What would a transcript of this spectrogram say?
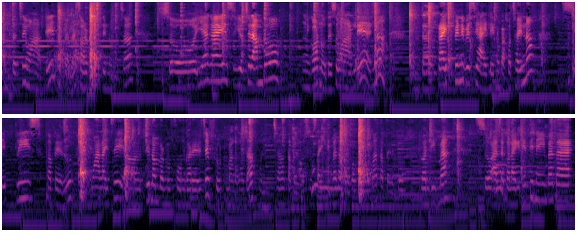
अन्त चाहिँ उहाँहरूले तपाईँहरूलाई सर्भिस दिनुहुन्छ। सो या गाइस यो चाहिँ राम्रो गर्नुहुँदैछ उहाँहरूले होइन? अन्त प्राइस पनि बेसी हाई लिनु भएको छैन। प्लिज तपाईँहरू उहाँलाई चाहिँ त्यो नम्बरमा फोन गरेर चाहिँ फ्रुट मगाउँदा हुन्छ तपाईँहरूको सोसाइटीमा तपाईँहरूको गाउँमा तपाईँहरूको गल्लीमा। सो आजको लागि यति नै बाई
